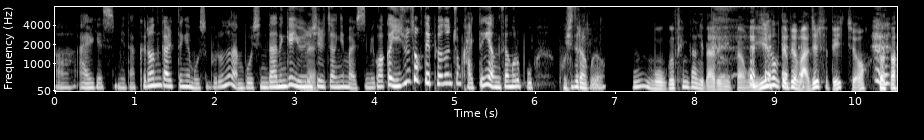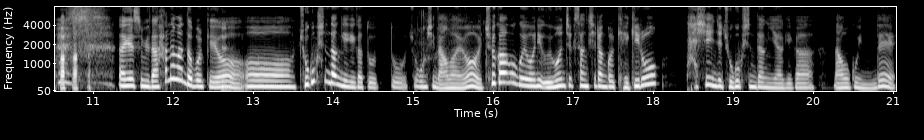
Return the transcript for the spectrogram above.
아, 알겠습니다. 그런 갈등의 모습으로는 안 보신다는 게윤 네. 실장님 말씀이고 아까 이준석 대표는 좀 갈등의 양상으로 보, 보시더라고요. 음, 뭐그 생각이 다르니까 뭐 이준석 대표 맞을 수도 있죠. 알겠습니다. 하나만 더 볼게요. 네. 어, 조국 신당 얘기가 또, 또 조금씩 나와요. 최강욱 의원이 의원직 상실한 걸 계기로 다시 이제 조국 신당 이야기가 나오고 있는데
